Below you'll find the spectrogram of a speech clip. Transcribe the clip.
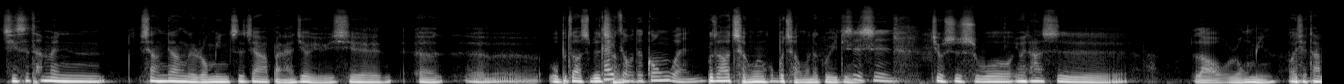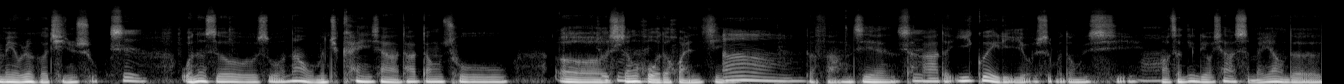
其实他们像这样的农民之家，本来就有一些呃呃，我不知道是不是该走的公文，不知道成文或不成文的规定，是是，就是说，因为他是老农民，而且他没有任何亲属，是。我那时候说，那我们去看一下他当初。呃，生活的环境的房间，他的衣柜里有什么东西啊？曾经留下什么样的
